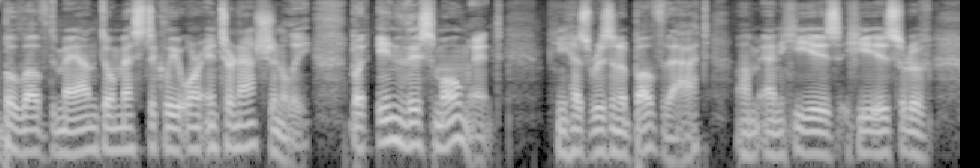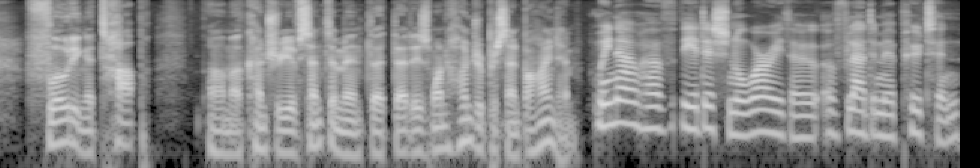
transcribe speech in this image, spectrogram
beloved man domestically or internationally. But in this moment, he has risen above that, um, and he is he is sort of floating atop um, a country of sentiment that, that is 100% behind him. We now have the additional worry, though, of Vladimir Putin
